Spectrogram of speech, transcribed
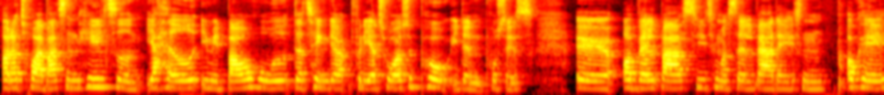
og der tror jeg bare sådan hele tiden, jeg havde i mit baghoved, der tænkte jeg, fordi jeg tog også på i den proces, øh, og valgte bare at sige til mig selv hver dag sådan, okay,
